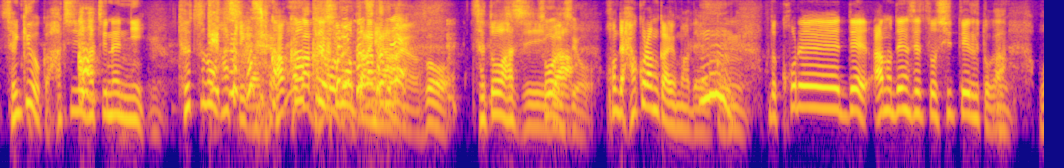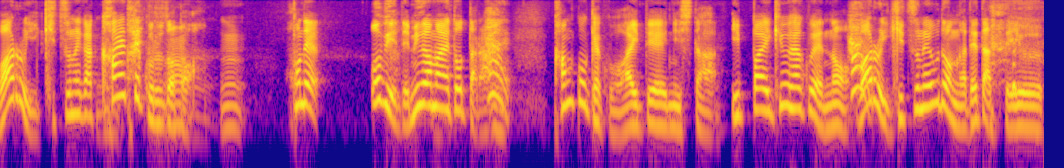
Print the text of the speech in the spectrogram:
1988年に鉄の橋がかかってしもったんや。そう。瀬戸橋が。そうですよ。ほんで博覧会まで,、でこれであの伝説を知っている人が、悪い狐が帰ってくるぞと、ん。ほんで怯えて身構えとったら、はい観光客を相手にした一杯900円の悪いきつねうどんが出たっていう、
